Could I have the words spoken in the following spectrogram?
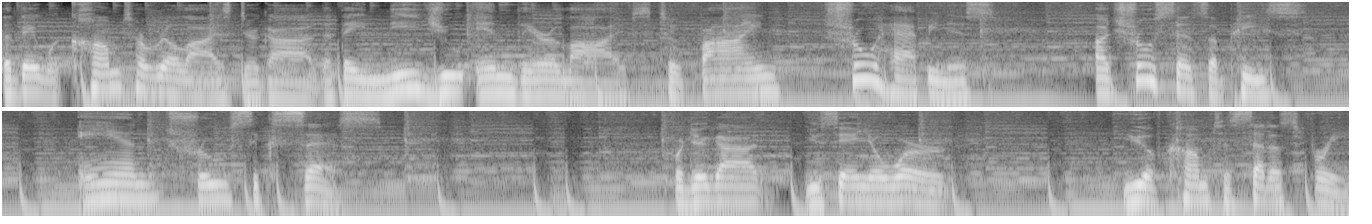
that they would come to realize, dear God, that they need you in their lives to find true happiness, a true sense of peace, and true success. For, dear God, you say in your word, you have come to set us free.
